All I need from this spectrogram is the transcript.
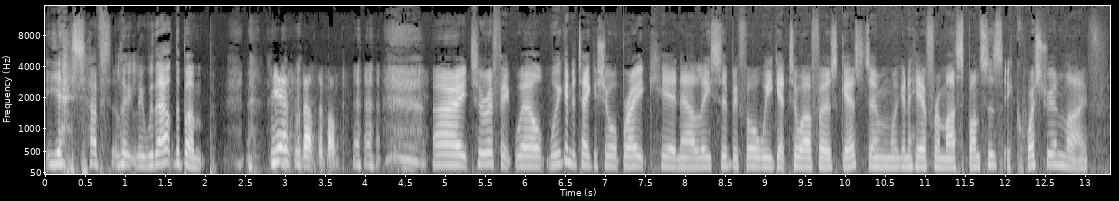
Yes, absolutely, without the bump. Yes, without the bump. All right, terrific. Well, we're going to take a short break here now, Lisa, before we get to our first guest, and we're going to hear from our sponsors, Equestrian Life.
